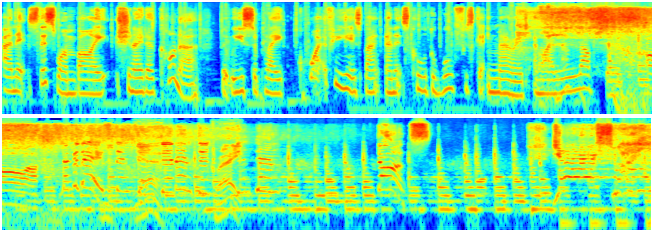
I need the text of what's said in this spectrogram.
And it's this one by Sinead O'Connor that we used to play quite a few years back, and it's called The Wolf is Getting Married. And I love this. Oh, remember this? Dun, dun, dun, dun, Great. Dance! Your smile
